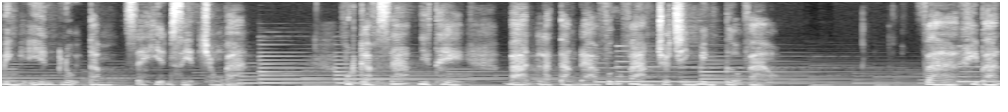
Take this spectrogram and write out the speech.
bình yên, nội tâm sẽ hiện diện trong bạn. Một cảm giác như thể bạn là tảng đá vững vàng cho chính mình tựa vào. Và khi bạn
